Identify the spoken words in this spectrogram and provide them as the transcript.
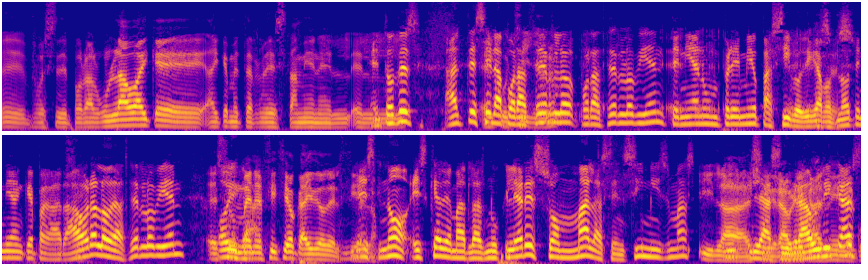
eh, pues eh, por algún lado hay que hay que meterles también el. el- Entonces, antes el era por hacerlo, ¿no? Por hacerlo bien, tenían un premio pasivo, digamos, es. no tenían que pagar. Ahora lo de hacerlo bien, Es oiga, un beneficio caído del cielo. es- no, es que además las nucleares son malas en sí mismas Y las las hidráulicas,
